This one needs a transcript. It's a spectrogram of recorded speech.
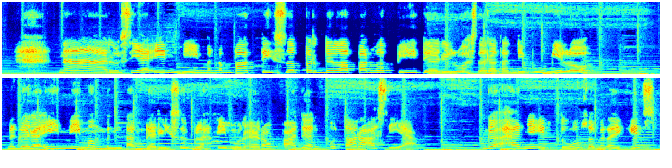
nah, Rusia ini menempati seperdelapan lebih dari luas daratan di bumi loh. Negara ini membentang dari sebelah timur Eropa dan utara Asia. Gak hanya itu, Sobat Aikis,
